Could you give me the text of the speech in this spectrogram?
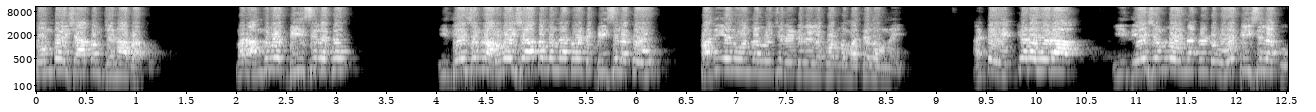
తొంభై శాతం జనాభాకు. మరి అందులో బీసీలకు ఈ దేశంలో అరవై శాతం ఉన్నటువంటి బీసీలకు పదిహేను వందల నుంచి రెండు వేల కోట్ల మధ్యలో ఉన్నాయి. అంటే ఎక్కడ కూడా ఈ దేశంలో ఉన్నటువంటి ఓబీసీలకు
